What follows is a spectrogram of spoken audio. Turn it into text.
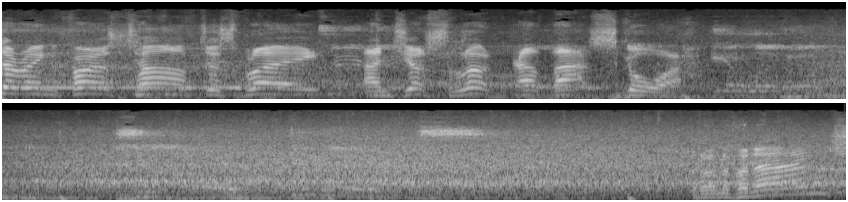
Blistering first half display, and just look at that score. Bruno Fernandes.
